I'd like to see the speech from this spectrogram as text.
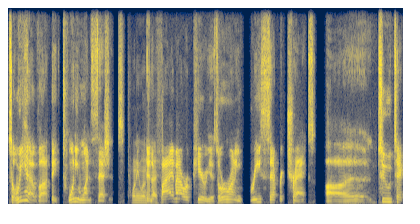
So we have, uh, I think, 21 sessions 21 in sessions. a five hour period. So we're running three separate tracks, uh, two tech,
